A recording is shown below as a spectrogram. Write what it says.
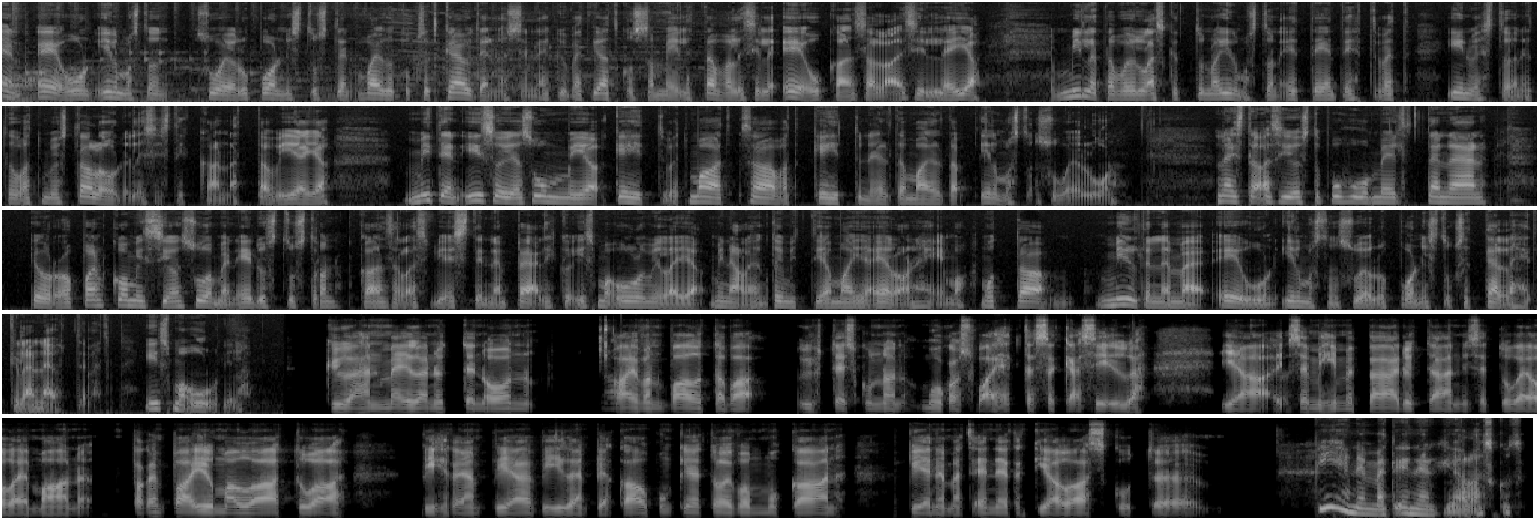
Miten EUn ilmastonsuojeluponnistusten vaikutukset käytännössä näkyvät jatkossa meille tavallisille EU-kansalaisille ja millä tavoin laskettuna ilmaston eteen tehtävät investoinnit ovat myös taloudellisesti kannattavia ja miten isoja summia kehittyvät maat saavat kehittyneiltä mailta ilmastonsuojeluun? Näistä asioista puhuu meille tänään Euroopan komission Suomen edustuston kansalaisviestinnän päällikkö Ismo Ulmila ja minä olen toimittaja Maija Elonheimo. Mutta miltä nämä EUn ilmastonsuojeluponnistukset tällä hetkellä näyttävät? Ismo Ulmila. Kyllähän meillä nyt on aivan valtava yhteiskunnan murrosvaihe tässä käsillä. Ja se, mihin me päädytään, niin se tulee olemaan parempaa ilmanlaatua, vihreämpiä, viileämpiä kaupunkeja toivon mukaan, pienemmät energialaskut, pienemmät energialaskut?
